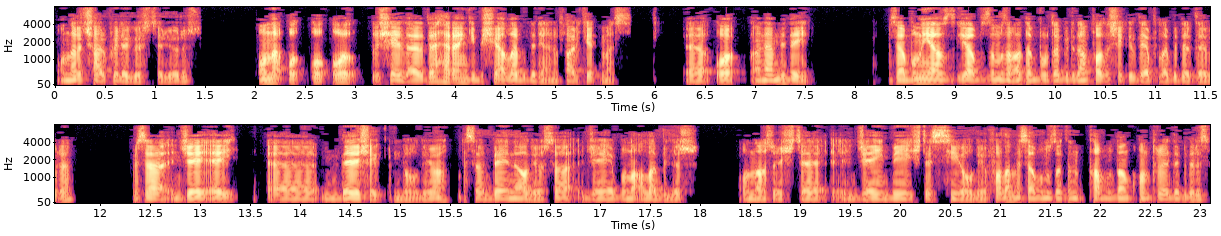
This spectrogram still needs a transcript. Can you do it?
Onları çarpıyla gösteriyoruz. Onlar o, o, o şeylerde herhangi bir şey alabilir yani fark etmez. Ee, o önemli değil. Mesela bunu yaz, yazdığımız zaman tabii burada birden fazla şekilde yapılabilir devre. Mesela CA e, B şeklinde oluyor. Mesela B ne alıyorsa CA bunu alabilir. Ondan sonra işte e, JB işte C oluyor falan. Mesela bunu zaten tablodan kontrol edebiliriz.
